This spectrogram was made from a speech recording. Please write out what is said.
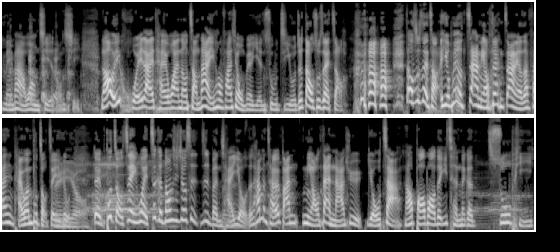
没办法忘记的东西。然后我一回来台湾哦，长大以后发现我没有盐酥鸡，我就到处在找，到处在找、哎有没有炸鸟蛋？炸鸟蛋，发现台湾不走这一路。对，不走这一位，这个东西就是日本才有的，他们才会把鸟蛋拿去油炸，然后薄薄的一层那个酥皮。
